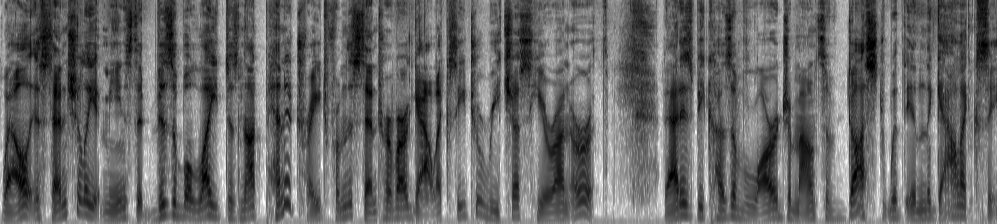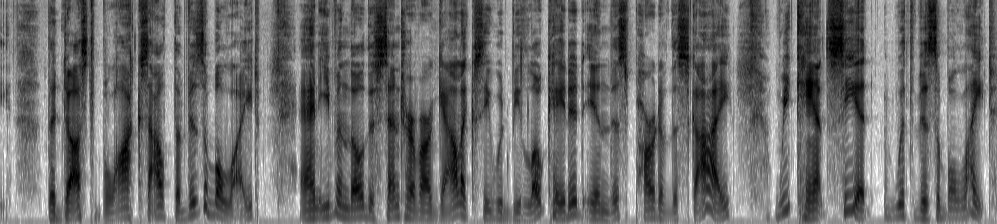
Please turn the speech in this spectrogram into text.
Well, essentially it means that visible light does not penetrate from the center of our galaxy to reach us here on Earth. That is because of large amounts of dust within the galaxy. The dust blocks out the visible light. And even though the center of our galaxy would be located in this part of the sky, we can't see it with visible light.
